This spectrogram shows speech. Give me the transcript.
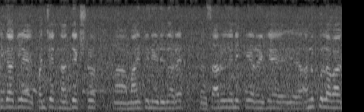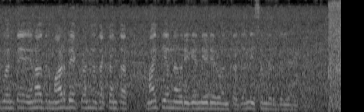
ಈಗಾಗಲೇ ಪಂಚಾಯತ್ನ ಅಧ್ಯಕ್ಷರು ಮಾಹಿತಿ ನೀಡಿದ್ದಾರೆ. ಸಾರ್ವಜನಿಕರಿಗೆ ಅನುಕೂಲವಾಗುವಂತೆ ಏನಾದರೂ ಮಾಡಬೇಕು ಅನ್ನತಕ್ಕಂಥ ಮಾಹಿತಿಯನ್ನು ಅವರಿಗೆ ನೀಡಿರುವಂಥದ್ದನ್ನು ಈ ಸಂದರ್ಭದಲ್ಲಿ ಹೇಳ್ತೀನಿ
